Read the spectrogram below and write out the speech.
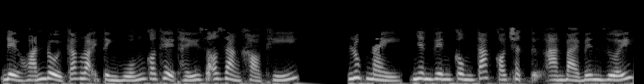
Để hoán đổi các loại tình huống có thể thấy rõ ràng khảo thí. Lúc này, nhân viên công tác có trật tự an bài bên dưới.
